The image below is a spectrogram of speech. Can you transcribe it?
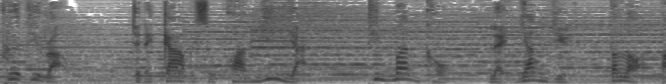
เพื่อที่เรา จะได้ก้าวไปสู่ความยิ่งใหญ่ที่มั่นคงและยั่งยืนตลอดไป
